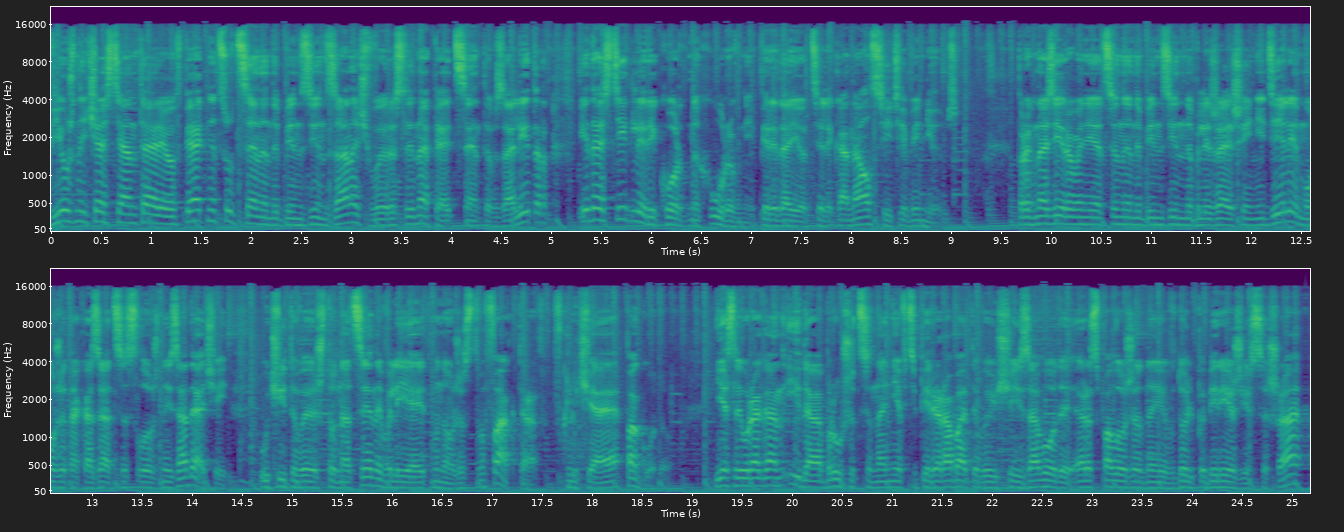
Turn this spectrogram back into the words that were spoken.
В южной части Онтарио в пятницу цены на бензин за ночь выросли на 5 центов за литр и достигли рекордных уровней, передает телеканал CTV News. Прогнозирование цены на бензин на ближайшие недели может оказаться сложной задачей, учитывая, что на цены влияет множество факторов, включая погоду. Если ураган Ида обрушится на нефтеперерабатывающие заводы, расположенные вдоль побережья США,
